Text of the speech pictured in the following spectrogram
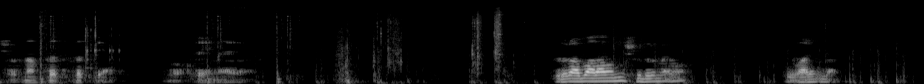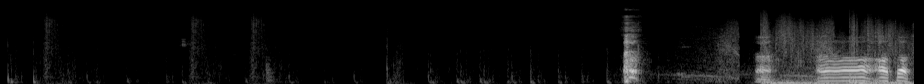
Şuradan fıt fıt ya. Oh yine ya. Dura bağlanmış mıdır Memo? Varım da. Ha. Aa, at at.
